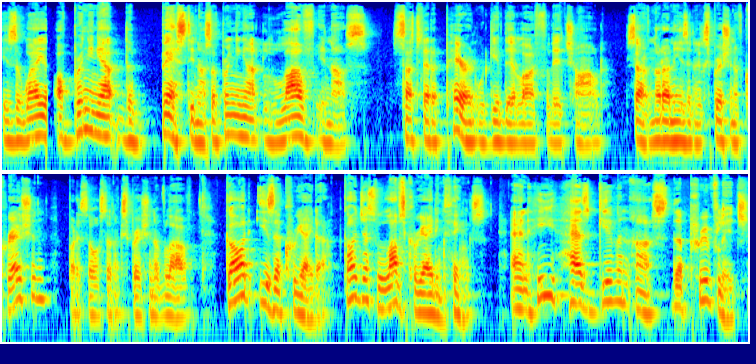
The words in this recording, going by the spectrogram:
is a way of bringing out the best in us, of bringing out love in us, such that a parent would give their life for their child. So, not only is it an expression of creation, but it's also an expression of love. God is a creator, God just loves creating things. And He has given us the privilege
